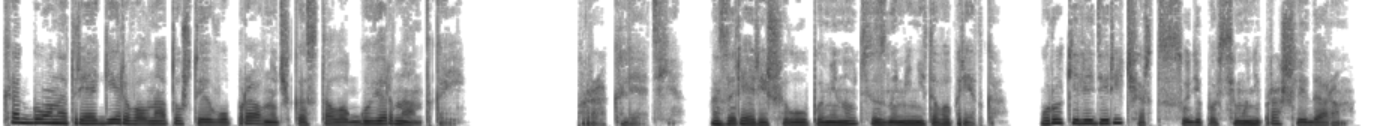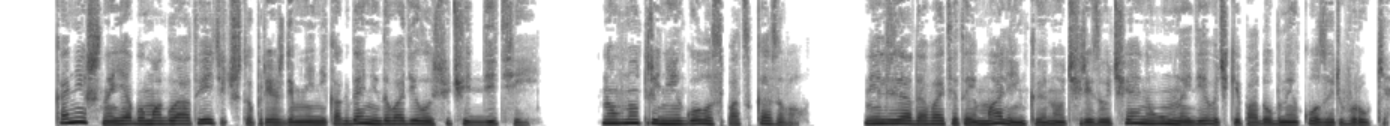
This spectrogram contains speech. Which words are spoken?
Как бы он отреагировал на то, что его правнучка стала гувернанткой? Проклятье. Зря решила упомянуть знаменитого предка. Уроки леди Ричардс, судя по всему, не прошли даром. Конечно, я бы могла ответить, что прежде мне никогда не доводилось учить детей. Но внутренний голос подсказывал. Нельзя давать этой маленькой, но чрезвычайно умной девочке подобный козырь в руки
